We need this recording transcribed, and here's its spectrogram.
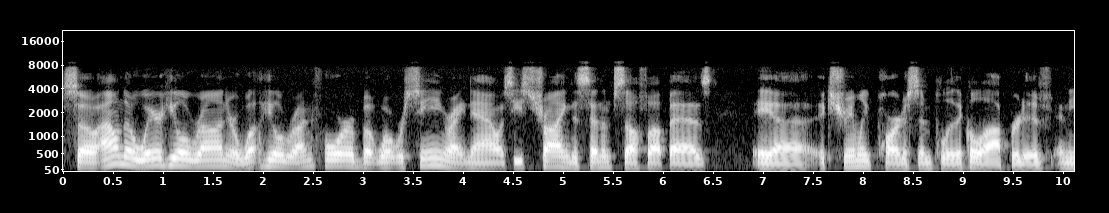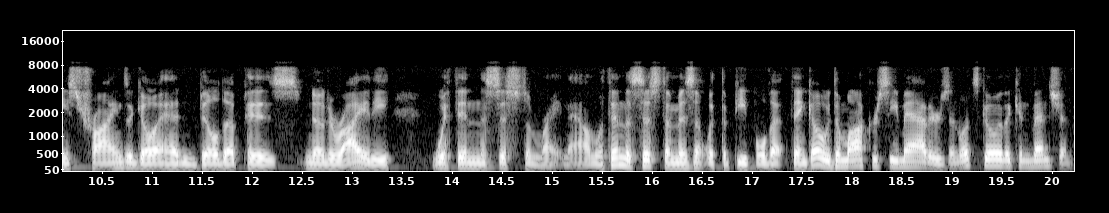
So I don't know where he'll run or what he'll run for, but what we're seeing right now is he's trying to set himself up as a uh, extremely partisan political operative, and he's trying to go ahead and build up his notoriety within the system right now. And within the system isn't with the people that think, oh, democracy matters and let's go to the convention.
